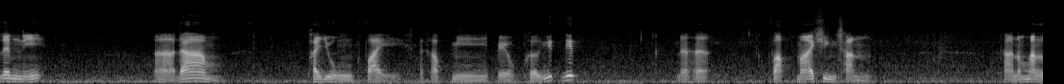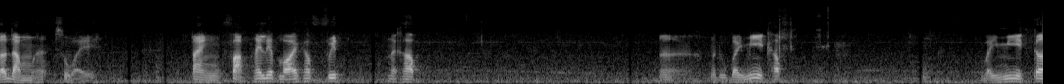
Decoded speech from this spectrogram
เล่มนี้ อ่าด้ามพยุงไฟนะครับ มีเปลวเพลิงนิดๆนะฮะฝักไม้ชิงชันทาน้ำมันแล้วดำฮะสวย แต่งฝักให้เรียบร้อยครับฟิตนะครับมาดูใบมีดครับ ใบมีดก็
